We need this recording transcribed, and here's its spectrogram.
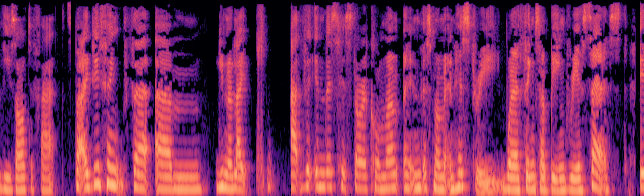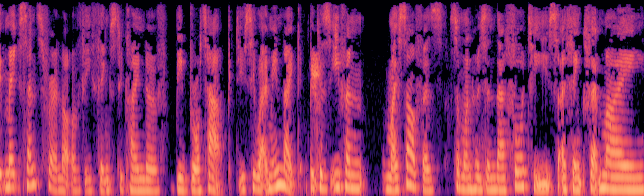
these artifacts. But I do think that, um, you know, like at the, in this historical moment, in this moment in history where things are being reassessed, it makes sense for a lot of these things to kind of be brought up. Do you see what I mean? Like, because even myself as someone who's in their 40s, I think that my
